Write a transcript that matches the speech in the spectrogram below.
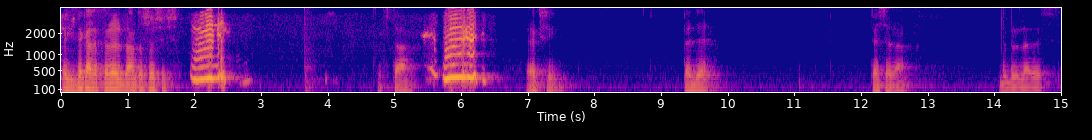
Έχεις 10 δευτερόλεπτα να το σώσεις. 7. 6. 5. 4. Δεν προλαβες.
